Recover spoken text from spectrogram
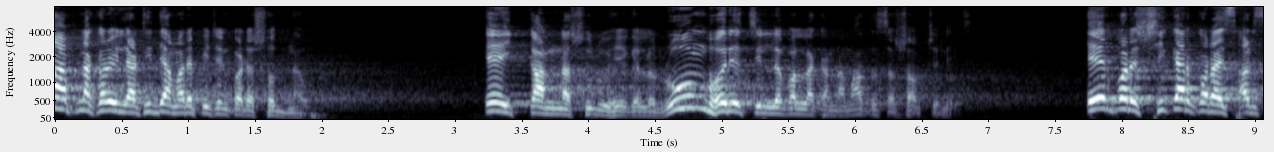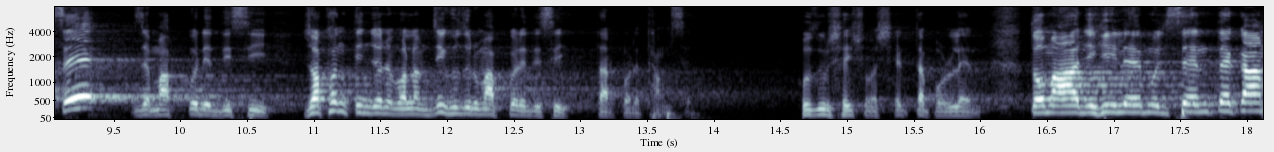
মাফ না করো, এই লাঠি দিয়ে আমারে পিটেন কয়টা শোধ নাও। এই কান্না শুরু হয়ে গেল, রুম ভরে চিল্লে পাল্লা কান্না, মাদ্রাসা সব চলেছে এরপরে স্বীকার করায় ছাড়ছে যে, মাফ করে দিছি। যখন তিনজনে বললাম, জি হুজুর, মাফ করে দিছি। তারপরে থামছে। হুজুর সেই সময় শেরটা পড়লেন। তোম আজ হিলে মুঝসে ইন্তেকাম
